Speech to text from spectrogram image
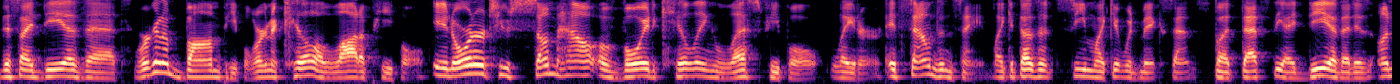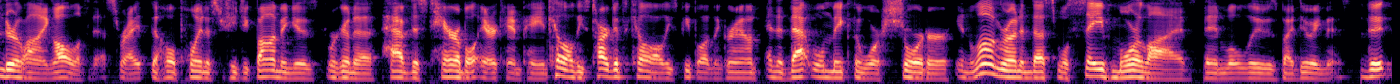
this idea that we're going to bomb people, we're going to kill a lot of people in order to somehow avoid killing less people later. It sounds insane. Like it doesn't seem like it would make sense, but that's the idea that is underlying all of this, right? The whole point of strategic bombing is we're going to have this terrible air campaign, kill all these targets, kill all these people on the ground, and that that will make the war shorter in the long run and thus will save more lives than we'll lose by doing this. The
